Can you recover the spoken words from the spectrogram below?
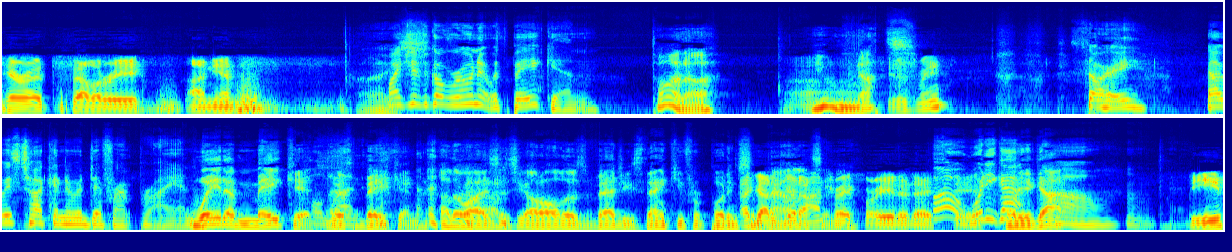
carrots, celery, onion. Nice. Why'd you have to go ruin it with bacon? Donna, you nuts. Excuse me? Sorry, I was talking to a different Brian. Way to make it Hold with on. bacon. Otherwise, it's got all those veggies. Thank you for putting some I got a good entree for you today, Oh, Steve. what do you got? What do you got? Oh, Beef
